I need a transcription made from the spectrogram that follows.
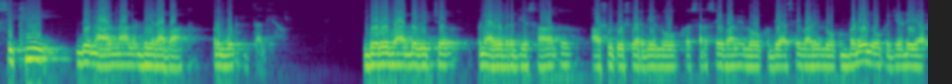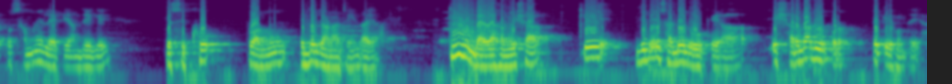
ਸਿੱਖੀ ਦੇ ਨਾਲ ਨਾਲ ਡੇਰਾਬਾਦ ਪ੍ਰਮੋਟ ਕੀਤਾ ਗਿਆ। ਡੇਰੇਵਾਦ ਦੇ ਵਿੱਚ ਭਨਿਆਰੇ ਵਰਗੇ ਸਾਧ, ਆਸ਼ੂਤੋਸ਼ ਵਰਗੇ ਲੋਕ, ਸਰਸੇ ਵਾਲੇ ਲੋਕ, ਬਿਆਸੇ ਵਾਲੇ ਲੋਕ, ਬੜੇ ਲੋਕ ਜਿਹੜੇ ਆ ਉਹ ਸਾਹਮਣੇ ਲੈ ਕੇ ਆਂਦੇ ਗਏ ਕਿ ਸਿੱਖੋ, ਤੁਹਾਨੂੰ ਇੱਧਰ ਜਾਣਾ ਚਾਹੀਦਾ ਆ। ਕੀ ਹੁੰਦਾ ਆ ਹਮੇਸ਼ਾ ਕਿ ਜਿਹੜੇ ਸਾਡੇ ਲੋਕ ਆ ਇਹ ਸ਼ਰਧਾ ਦੇ ਉੱਪਰ ਟਿਕੇ ਹੁੰਦੇ ਆ।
